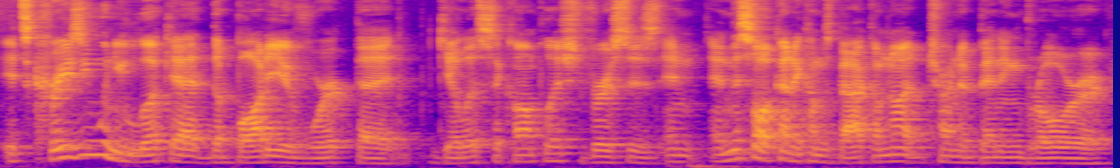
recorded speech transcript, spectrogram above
it's crazy when you look at the body of work that Gillis accomplished versus, and and this all kind of comes back. I'm not trying to Benning bro or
